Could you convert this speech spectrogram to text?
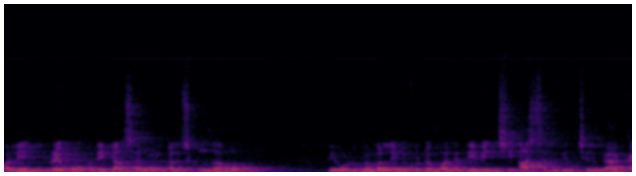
మళ్ళీ రేపు ఉదయకాల సమయంలో కలుసుకుందాము. దేవుడు మిమ్మల్ని మీ కుటుంబాన్ని దీవించి ఆశీర్వదించినగాక.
